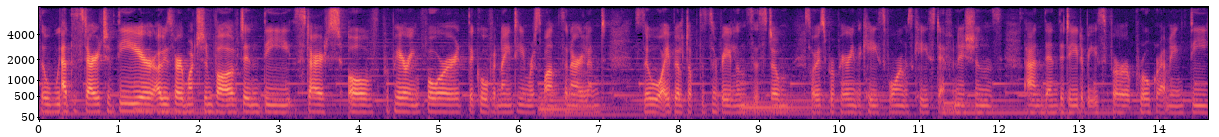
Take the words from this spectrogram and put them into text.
So at the start of the year, I was very much involved in the start of preparing for the COVID-19 response in Ireland. So I built up the surveillance system. So I was preparing the case forms, case definitions, and then the database for programming the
